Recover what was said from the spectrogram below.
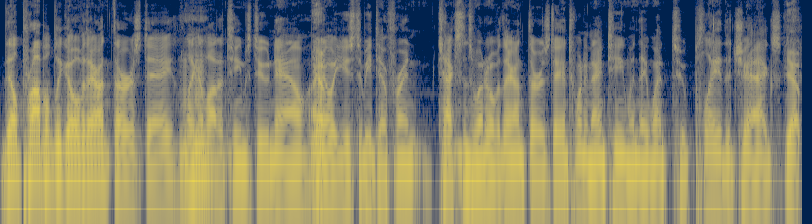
they'll probably go over there on Thursday, like a lot of teams do now. I Mm-hmm. Know it used to be different. Texans went over there on Thursday in 2019 when they went to play the Jags. Yep.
